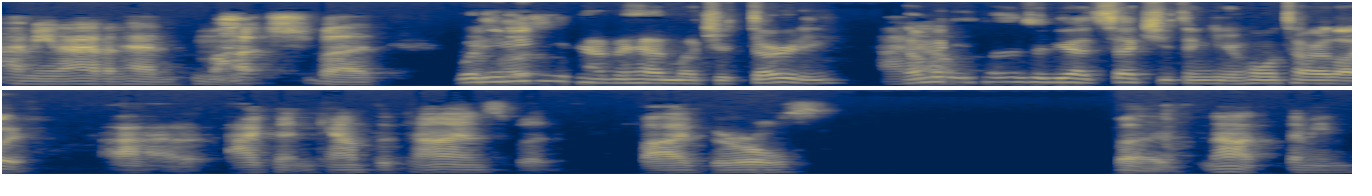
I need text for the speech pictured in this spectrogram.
I mean, I haven't had much, but What do you Most- mean you haven't had much? You're 30. I How know many times have you had sex, you think, in your whole entire life? I, I couldn't count the times, but five girls. But not, I mean,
